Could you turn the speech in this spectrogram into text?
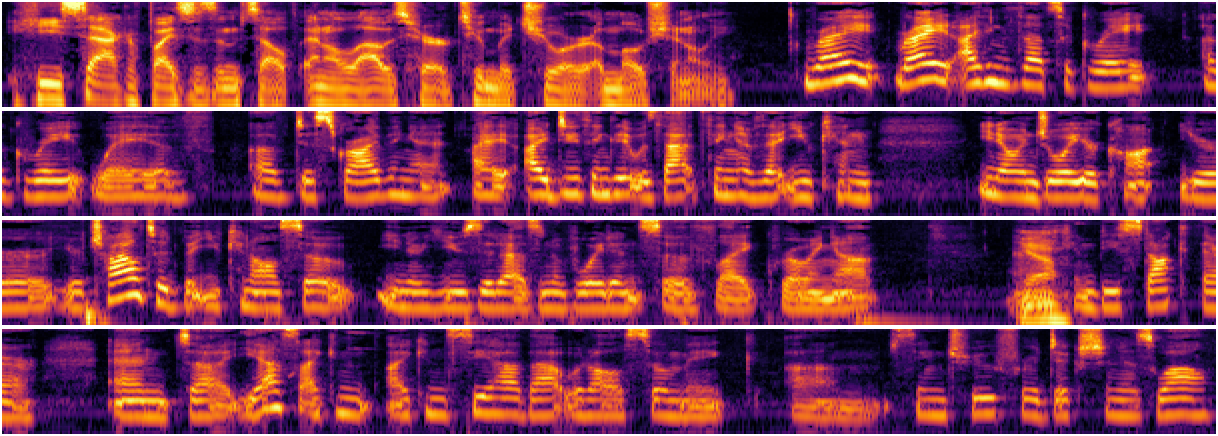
he sacrifices himself and allows her to mature emotionally Right, right. I think that's a great a great way of of describing it. I I do think it was that thing of that you can, you know, enjoy your con- your your childhood, but you can also you know use it as an avoidance of like growing up, and Yeah. you can be stuck there. And uh, yes, I can I can see how that would also make um, sing true for addiction as well.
